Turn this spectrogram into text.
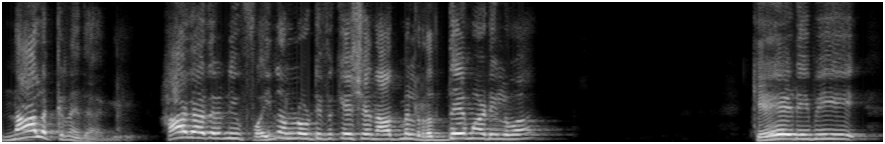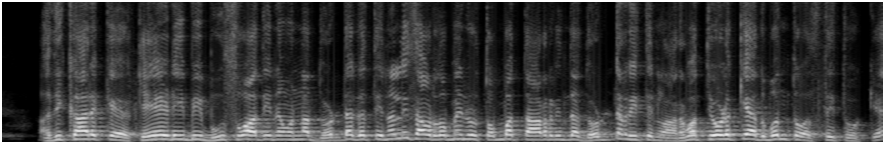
ನಾಲ್ಕನೇದಾಗಿ ಹಾಗಾದರೆ ನೀವು ಫೈನಲ್ ನೋಟಿಫಿಕೇಶನ್ ಆದಮೇಲೆ ರದ್ದೇ ಮಾಡಿಲ್ವಾ? ಕೆ ಡಿ ಬಿ ಅಧಿಕಾರಕ್ಕೆ ಕೆ ಡಿ ಬಿ ಭೂಸ್ವಾಧೀನವನ್ನು ದೊಡ್ಡ ಗತಿನಲ್ಲಿ ಸಾವಿರದ ಒಂಬೈನೂರ ತೊಂಬತ್ತಾರರಿಂದ ದೊಡ್ಡ ರೀತಿಯಲ್ಲಿ, ಅರವತ್ತೇಳಕ್ಕೆ ಅದು ಬಂತು ಅಸ್ತಿತ್ವಕ್ಕೆ.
